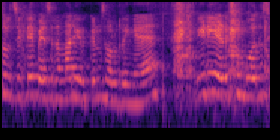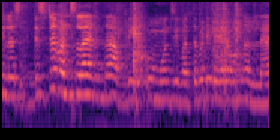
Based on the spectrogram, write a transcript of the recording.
சுழிச்சிக்கிட்டே பேசுகிற மாதிரி இருக்குன்னு சொல்கிறீங்க வீடியோ எடுக்கும்போது சில டிஸ்டர்பன்ஸ்லாம் இருந்தால் அப்படி இருக்கும் மூஞ்சி. மற்றபடி வேறு ஒன்றும் இல்லை.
